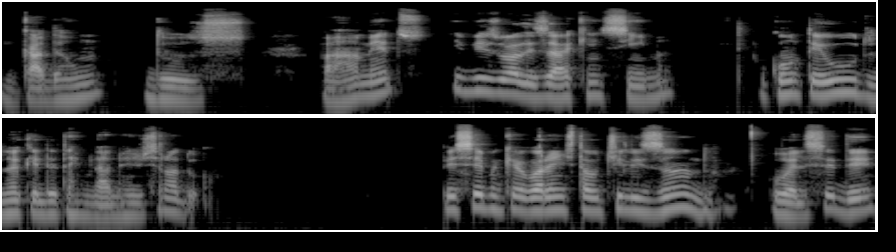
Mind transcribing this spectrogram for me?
em cada um dos barramentos e visualizar aqui em cima o conteúdo daquele determinado registrador. Percebam que agora a gente está utilizando o LCD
